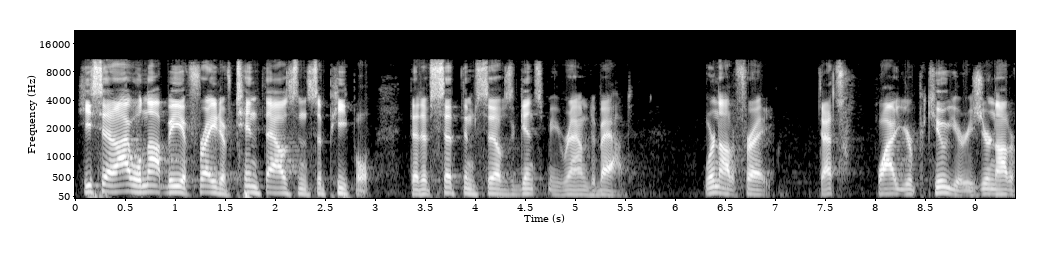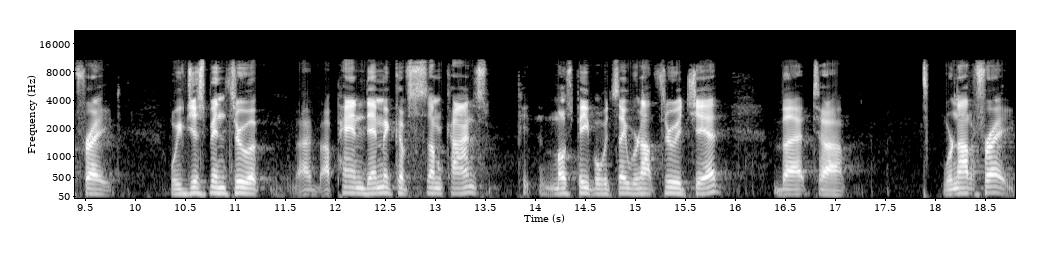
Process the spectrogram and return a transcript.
He said, I will not be afraid of ten thousands of people that have set themselves against me round about. We're not afraid. That's, why you're peculiar, is you're not afraid. We've just been through a, a, a pandemic of some kinds. Most people would say we're not through it yet, but uh, we're not afraid.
